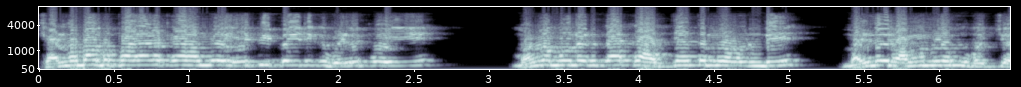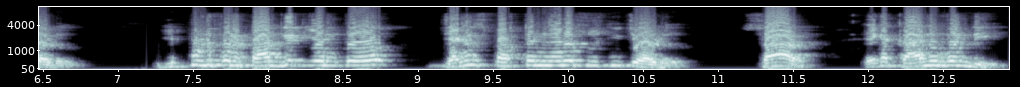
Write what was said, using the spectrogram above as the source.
చంద్రబాబు పాలన కాలంలో ఏపీ బయటికి వెళ్ళిపోయి మొన్న మొన్నటి దాకా అజ్ఞాతంలో ఉండి మళ్ళీ రంగంలోకి వచ్చాడు. ఇప్పుడు తన టార్గెట్ ఏమిటో జగన్ స్పష్టంగానే సూచించాడు. సార్ ఇక కానివ్వండి.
